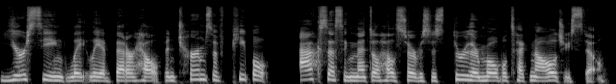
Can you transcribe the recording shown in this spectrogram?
you're seeing lately at BetterHelp in terms of people accessing mental health services through their mobile technology still.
